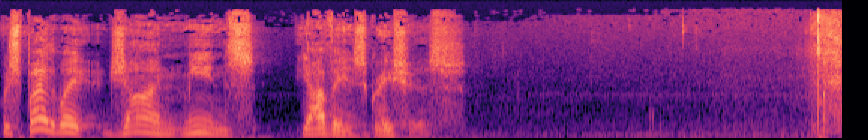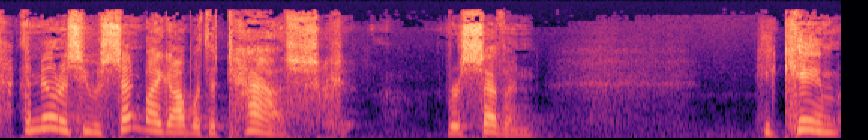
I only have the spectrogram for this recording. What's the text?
which, by the way, John means Yahweh is gracious. And notice he was sent by God with a task. Verse 7 He came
